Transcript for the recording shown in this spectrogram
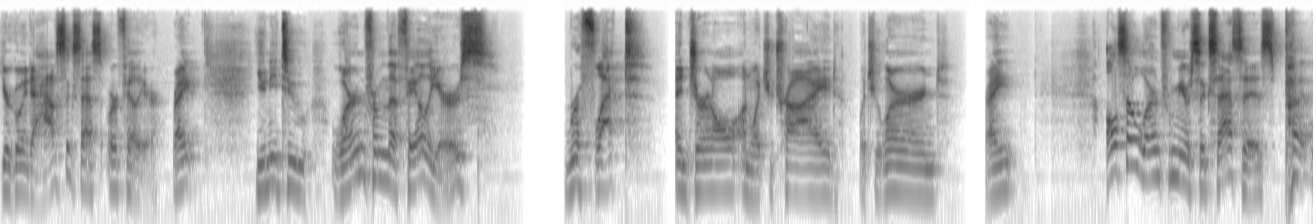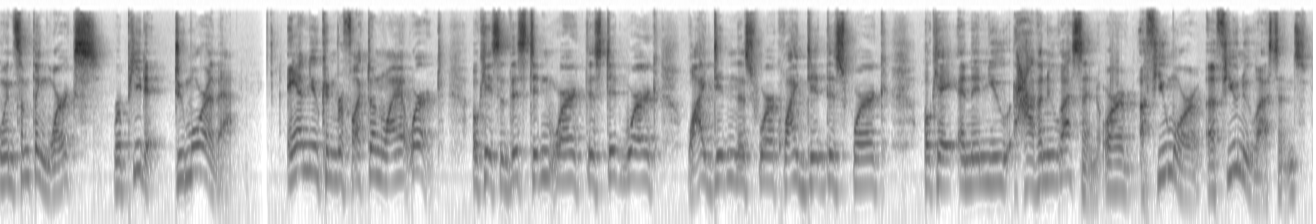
You're going to have success or failure right? You need to learn from the failures reflect and journal on what you tried what you learned right also, learn from your successes, but when something works, repeat it. Do more of that. And you can reflect on why it worked. Okay, so this didn't work, this did work. Why didn't this work? Why did this work? Okay, and then you have a new lesson or a few more, a few new lessons.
